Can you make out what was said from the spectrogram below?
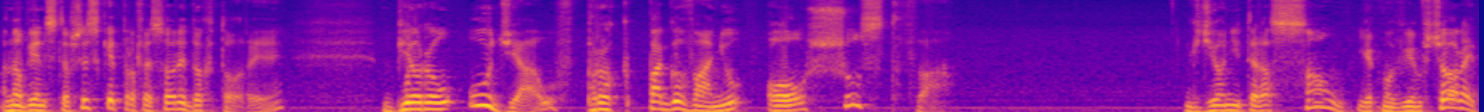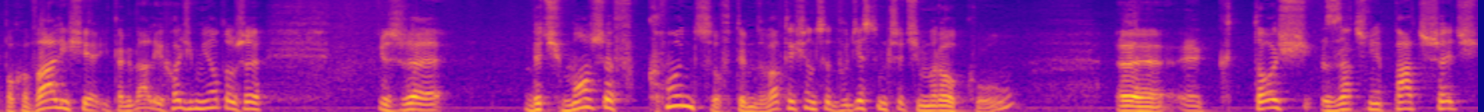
No więc te wszystkie profesory, doktory biorą udział w propagowaniu oszustwa. Gdzie oni teraz są? Jak mówiłem wczoraj, pochowali się i tak dalej. Chodzi mi o to, że, że być może w końcu, w tym 2023 roku, e, e, ktoś zacznie patrzeć,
